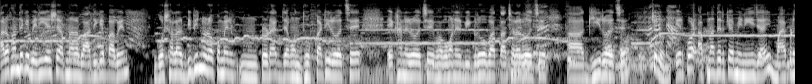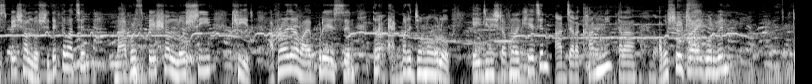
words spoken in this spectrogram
আর ওখান থেকে বেরিয়ে এসে আপনারা বাদিকে পাবেন গোশালার বিভিন্ন রকমের প্রোডাক্ট যেমন ধূপকাঠি রয়েছে, এখানে রয়েছে ভগবানের বিগ্রহ বা তাছাড়া রয়েছে ঘি রয়েছে। চলুন, এরপর আপনাদেরকে আমি নিয়ে যাই মায়াপুরের স্পেশাল লস্যি। দেখতে পাচ্ছেন? মায়াপুর স্পেশাল লস্যি ক্ষীর। আপনারা যারা মায়াপুরে এসেছেন, তারা একবারের জন্য হলো এই জিনিসটা আপনারা খেয়েছেন। আর যারা খাননি, তারা অবশ্যই ট্রাই করবেন। তো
